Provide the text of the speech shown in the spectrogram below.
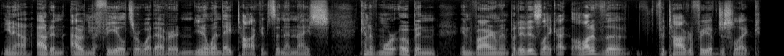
you know, out in out in the fields or whatever. And you know, when they talk, it's in a nice kind of more open environment. But it is like a, a lot of the photography of just like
